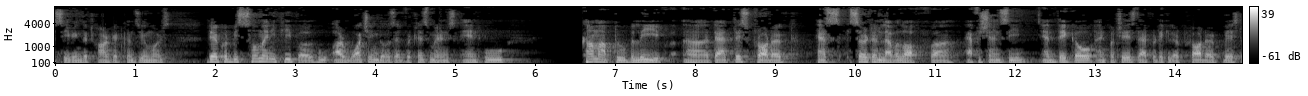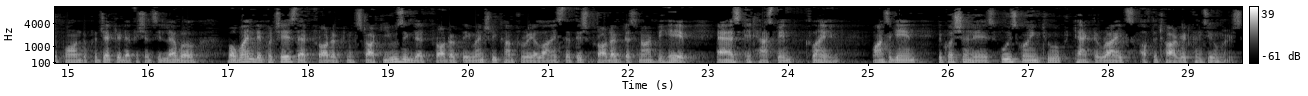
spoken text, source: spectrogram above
deceiving the target consumers there could be so many people who are watching those advertisements and who come up to believe uh, that this product has a certain level of uh, efficiency, and they go and purchase that particular product based upon the projected efficiency level. But when they purchase that product and start using that product, they eventually come to realize that this product does not behave as it has been claimed. Once again, the question is, who is going to protect the rights of the target consumers?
